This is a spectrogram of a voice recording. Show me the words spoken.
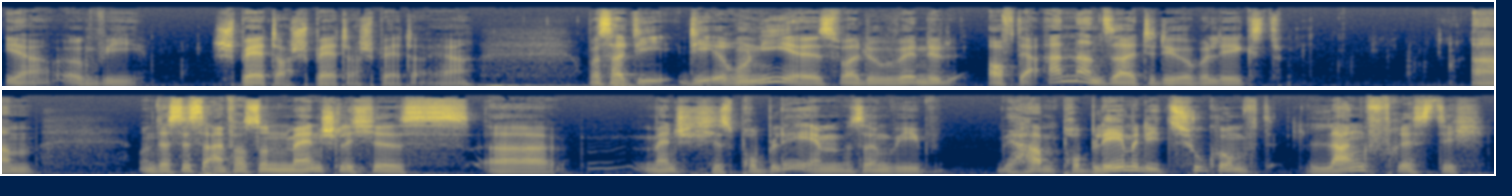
ja, irgendwie später, später, später, ja. Was halt die, die Ironie ist, weil du, wenn du auf der anderen Seite dir überlegst, ähm, und das ist einfach so ein menschliches, äh, menschliches Problem, ist irgendwie, wir haben Probleme, die Zukunft langfristig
